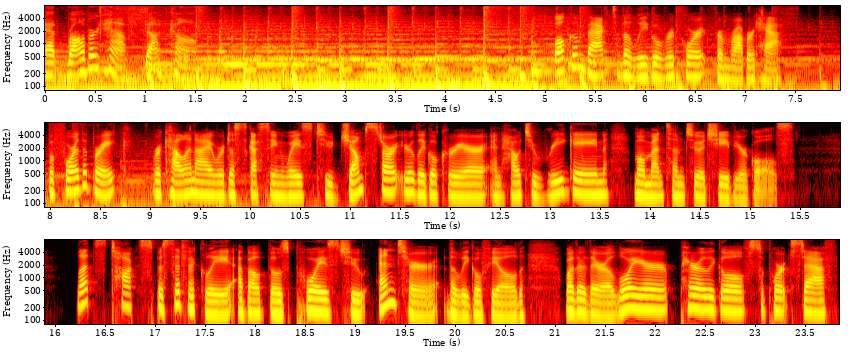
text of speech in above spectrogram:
at roberthalf.com. Welcome back to the Legal Report from Robert Half. Before the break, Raquel and I were discussing ways to jumpstart your legal career and how to regain momentum to achieve your goals. Let's talk specifically about those poised to enter the legal field, whether they're a lawyer, paralegal, support staff.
